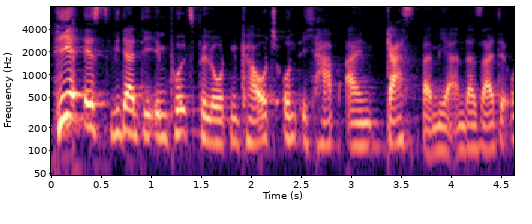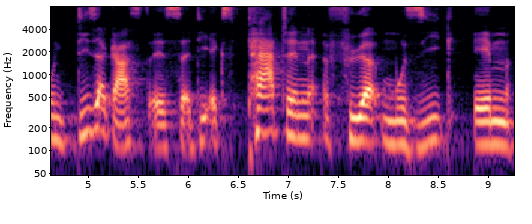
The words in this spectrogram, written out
Hier ist wieder die Impulspiloten Couch und ich habe einen Gast bei mir an der Seite und dieser Gast ist die Expertin für Musik im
